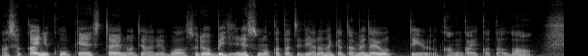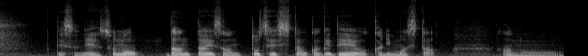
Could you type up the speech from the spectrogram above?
まあ、社会に貢献したいのであればそれをビジネスの形でやらなきゃダメだよっていう考え方がですねその団体さんと接したおかげで分かりました。あの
